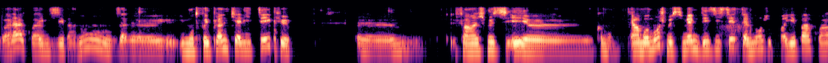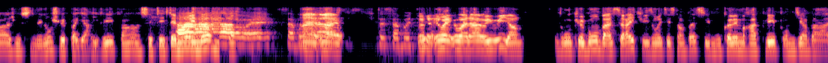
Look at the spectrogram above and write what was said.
voilà quoi ils me disaient bah non vous avez ils m'ont trouvé plein de qualités que enfin, je me suis, euh, comment? À un moment, je me suis même désistée tellement je ne croyais pas, quoi. Je me suis dit, mais non, je vais pas y arriver. Enfin, c'était tellement ah, énorme. Ah ouais, ça ouais, ouais. voilà, oui, oui. Hein. Donc euh, bon, bah c'est vrai qu'ils ont été sympas, ils m'ont quand même rappelé pour me dire, bah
